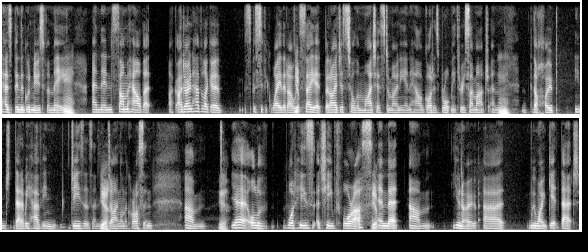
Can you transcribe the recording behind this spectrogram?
has been the good news for me, Mm. and then somehow that like I don't have like a specific way that I would Yep. say it, but I just tell them my testimony and how God has brought me through so much and Mm. the hope in that we have in Jesus and Yeah. dying on the cross and um, Yeah. yeah, all of what he's achieved for us, Yep. and that um, you know uh, we won't get that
